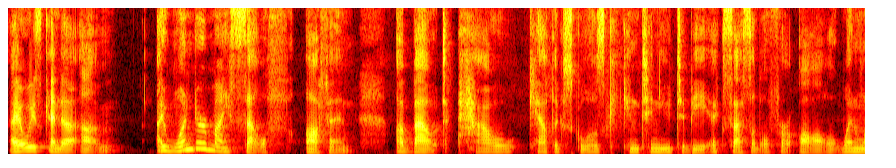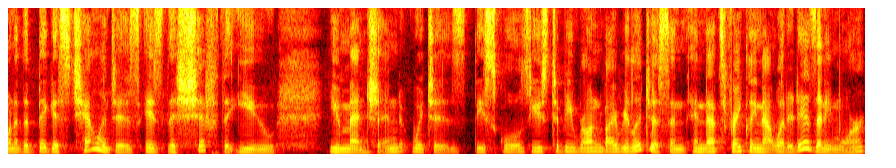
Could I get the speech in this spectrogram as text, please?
I always kind of um, I wonder myself often about how Catholic schools continue to be accessible for all when one of the biggest challenges is the shift that you you mentioned, which is these schools used to be run by religious and, and that's frankly not what it is anymore.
